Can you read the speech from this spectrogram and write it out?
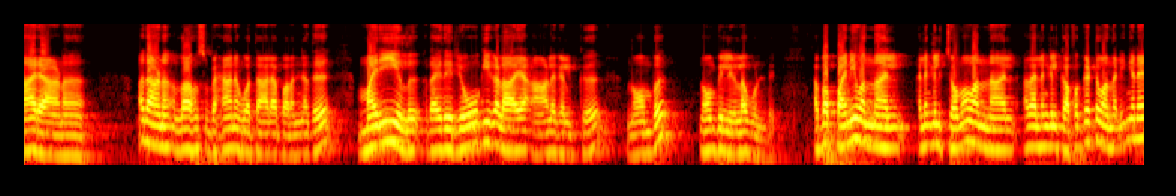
ആരാണ്? അതാണ് അള്ളാഹു സുബാനഹുവത്താല പറഞ്ഞത് മരിയിൽ അതായത് രോഗികളായ ആളുകൾക്ക് നോമ്പ് നോമ്പിൽ ഇളവുണ്ട്. അപ്പോൾ പനി വന്നാൽ അല്ലെങ്കിൽ ചുമ വന്നാൽ അതല്ലെങ്കിൽ കഫക്കെട്ട് വന്നാൽ ഇങ്ങനെ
